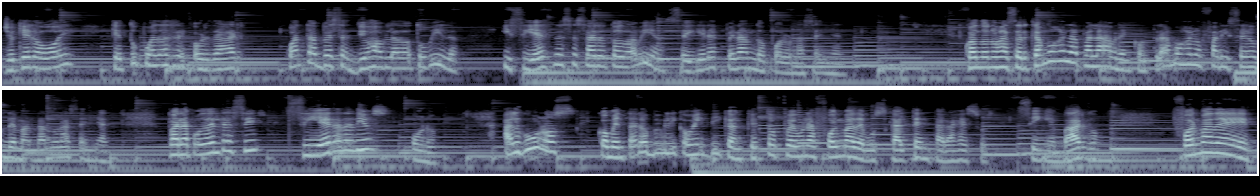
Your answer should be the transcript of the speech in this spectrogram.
Yo quiero hoy que tú puedas recordar cuántas veces Dios ha hablado a tu vida y si es necesario todavía seguir esperando por una señal. Cuando nos acercamos a la palabra, encontramos a los fariseos demandando una señal para poder decir si era de Dios o no. Algunos comentarios bíblicos indican que esto fue una forma de buscar tentar a Jesús. Sin embargo, forma de,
